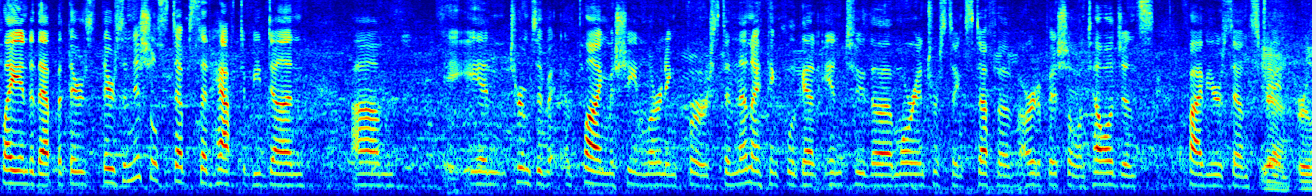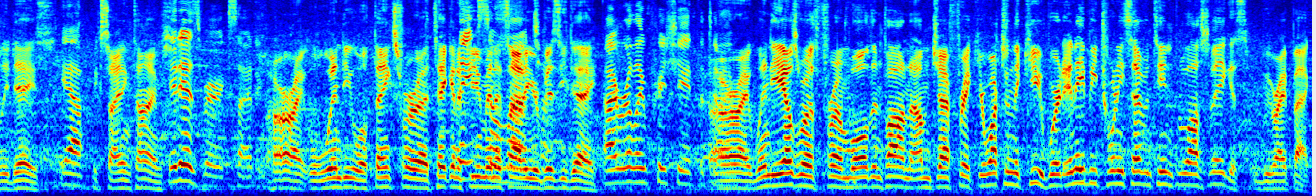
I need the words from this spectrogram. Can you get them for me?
play into that, but there's, there's initial steps that have to be done um, in terms of applying machine learning first, and then I think we'll get into the more interesting stuff of artificial intelligence five years downstream. Yeah, early days. Yeah. Exciting times. It is very exciting. All right, well Wendy, well thanks for uh, taking a Thanks few so minutes out of your busy day. I really appreciate the time. All right, Wendy Aylesworth from Walden Pond, I'm Jeff Frick. You're watching theCUBE, we're at NAB 2017 from Las Vegas. We'll be right back.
